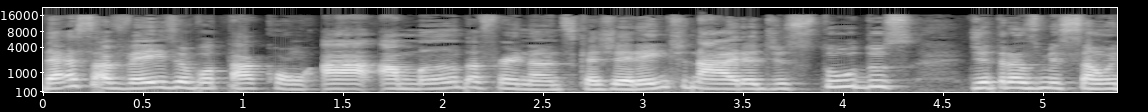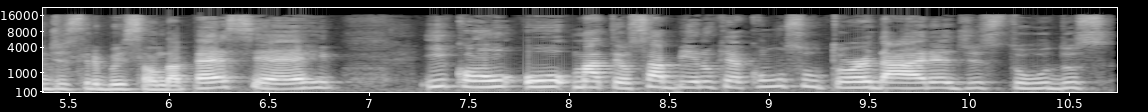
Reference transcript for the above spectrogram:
Dessa vez eu vou estar com a Amanda Fernandes, que é gerente na área de estudos de transmissão e distribuição da PSR, e com o Matheus Sabino, que é consultor da área de estudos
